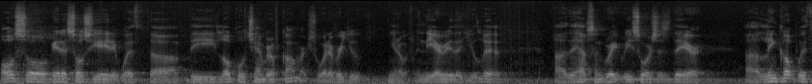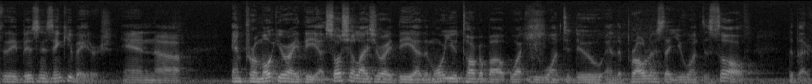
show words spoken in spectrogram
also get associated with uh, the local Chamber of Commerce, whatever you, you know, in the area that you live. They have some great resources there. Link up with the business incubators and, and promote your idea, socialize your idea. The more you talk about what you want to do and the problems that you want to solve, the better.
